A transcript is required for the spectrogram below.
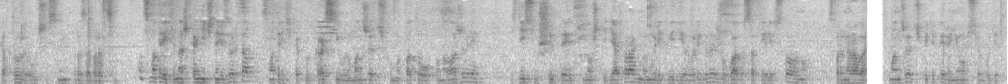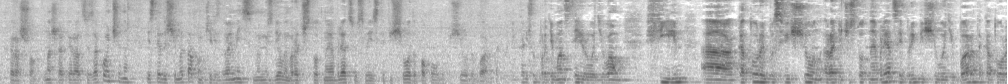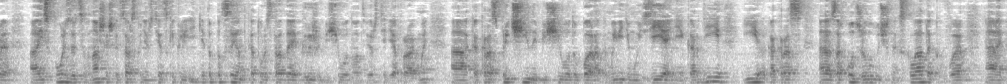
которое лучше с ним разобраться. Вот смотрите наш конечный результат. Смотрите, какую красивую манжеточку мы по толку наложили. Здесь ушитые ножки диафрагмы, мы ликвидировали грыжу, вагус отвели в сторону, сформировали манжеточку, теперь у него все будет хорошо. Наша операция закончена, и следующим этапом, через два месяца, мы ему сделаем радиочастотную абляцию слизистой пищевода по поводу пищевода Барда. Хочу продемонстрировать вам фильм, а, который посвящен радиочастотной абляции при пищеводе Баррета, которая а, используется в нашей швейцарской университетской клинике. Это пациент, который страдает грыжей пищеводного отверстия диафрагмы. А, как раз причины пищевода Баррета мы видим у зияния кардии и как раз заход желудочных складок в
